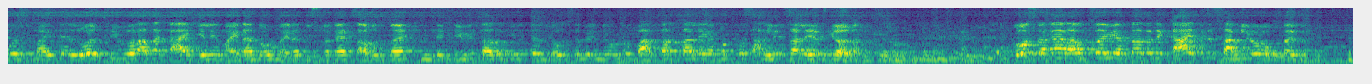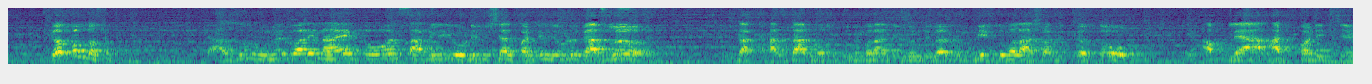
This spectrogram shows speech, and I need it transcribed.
गोष्टी माहिती आहे. रोज टीव्हीवर आता काय केले महिना दोन महिना दुसरं काय चालूच नाही. ते टीव्ही चालू केली तर लोकसभेची निवडणूक भारतात चालले का? फक्त सांगलीत चालले हेच कळलं रोज सगळ्या राऊत साहेब येतात आणि काय तरी सांगलीवर बघतायत गप्प अजून उमेदवारी नाही तोवर सांगली एवढी विशाल पाटील एवढं गाजलं. तुमचा खासदार म्हणून तुम्ही मला निवडून दिलं तर मी तुम्हाला आश्वासित करतो की आपल्या आटपाडीचे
